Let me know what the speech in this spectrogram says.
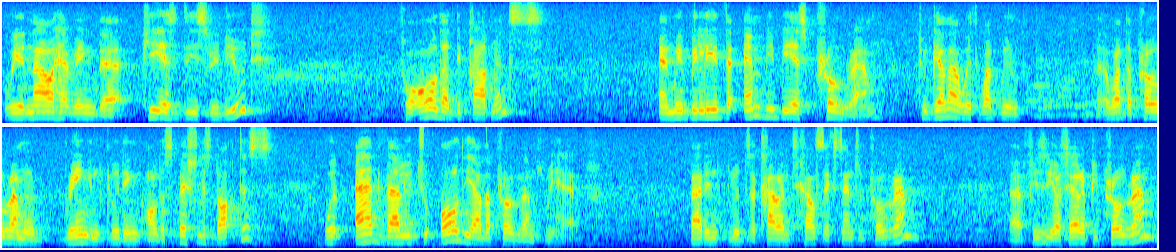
We are now having the PSDs reviewed for all the departments, and we believe the MBBS program, together with what, will, uh, what the program will bring, including all the specialist doctors, will add value to all the other programs we have. That includes the current health extension program, uh, physiotherapy program,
